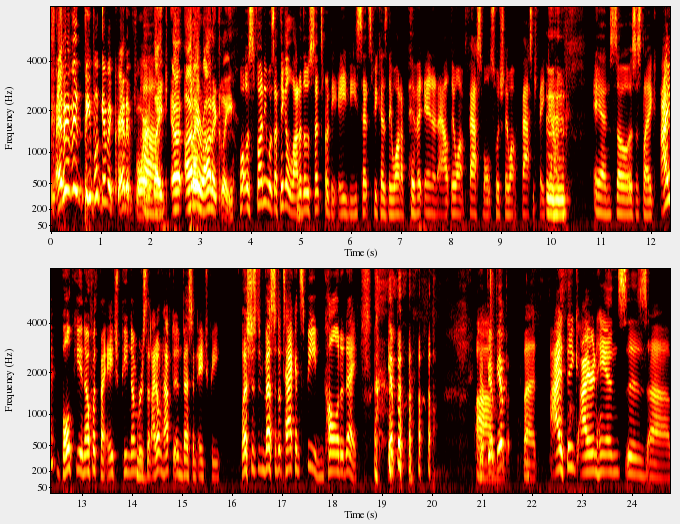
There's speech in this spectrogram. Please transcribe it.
better than people give it credit for. Um, like uh, unironically, What was funny was I think a lot of those sets are the AV sets because they want to pivot in and out. They want fast volt switch. They want fast fake out. Mhm. And so it's just like I'm bulky enough with my HP numbers that I don't have to invest in HP. Let's just invest in attack and speed and call it a day. Yep. Um, yep, yep, yep. But I think Iron Hands is uh,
